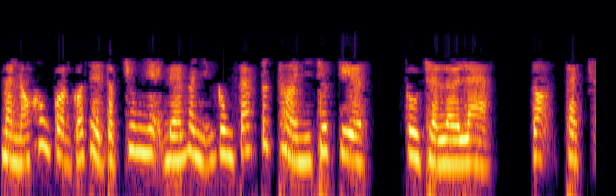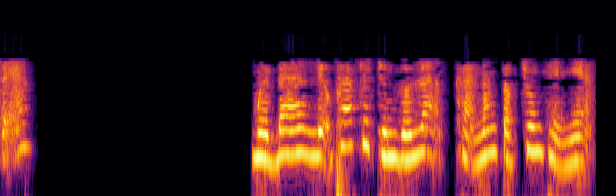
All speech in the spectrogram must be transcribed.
mà nó không còn có thể tập trung nhạy bén vào những công tác tức thời như trước kia. Câu trả lời là dọn sạch sẽ. 13. Liệu pháp cho chứng rối loạn khả năng tập trung thể nhẹ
